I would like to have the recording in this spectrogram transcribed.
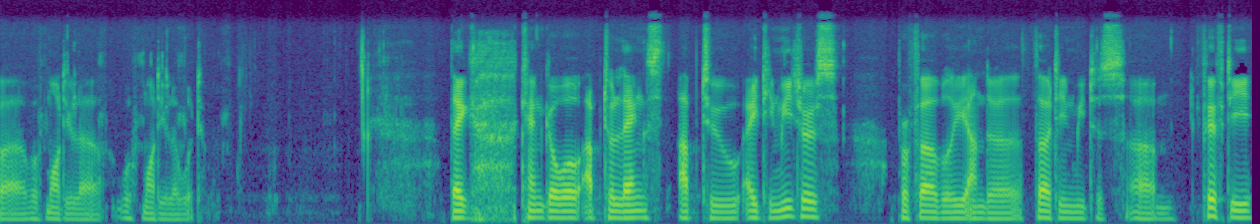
uh, with modular with modular wood. They can go up to length up to 18 meters, preferably under 13 meters um, 50,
